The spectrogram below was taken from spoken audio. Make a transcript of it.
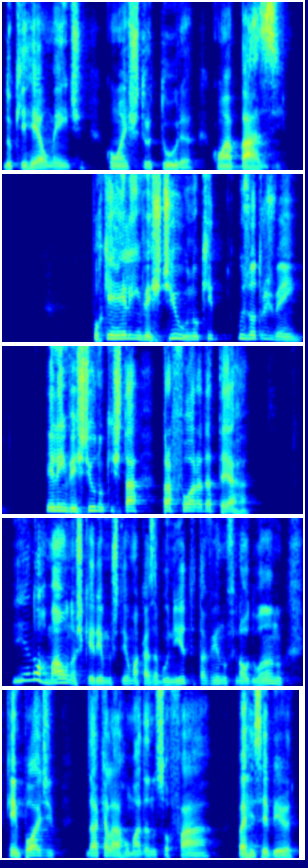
do que realmente com a estrutura, com a base. Porque ele investiu no que os outros veem. Ele investiu no que está para fora da terra. E é normal nós queremos ter uma casa bonita, está vindo no final do ano, quem pode dar aquela arrumada no sofá, vai receber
